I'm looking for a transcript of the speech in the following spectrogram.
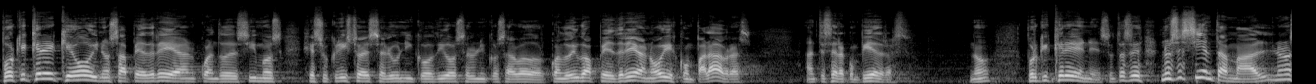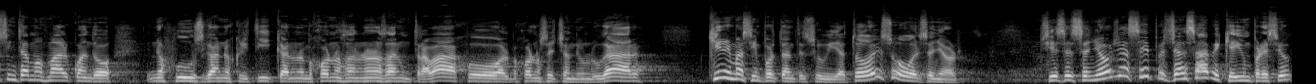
¿Por qué creen que hoy nos apedrean cuando decimos Jesucristo es el único Dios, el único Salvador? Cuando digo apedrean hoy es con palabras, antes era con piedras. ¿no? Porque creen eso. Entonces, no se sienta mal, no nos sintamos mal cuando nos juzgan, nos critican, a lo mejor no nos dan un trabajo, a lo mejor nos echan de un lugar. ¿Quién es más importante en su vida, todo eso o el Señor? Si es el Señor, ya sé, pues ya sabe que hay un precio.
